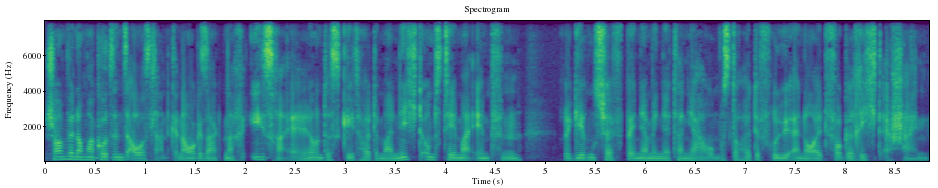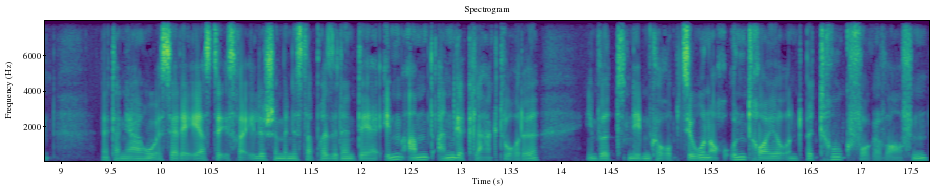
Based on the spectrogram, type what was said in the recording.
Schauen wir noch mal kurz ins Ausland, genauer gesagt nach Israel. Und es geht heute mal nicht ums Thema Impfen. Regierungschef Benjamin Netanyahu musste heute früh erneut vor Gericht erscheinen. Netanyahu ist ja der erste israelische Ministerpräsident, der im Amt angeklagt wurde. Ihm wird neben Korruption auch Untreue und Betrug vorgeworfen.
